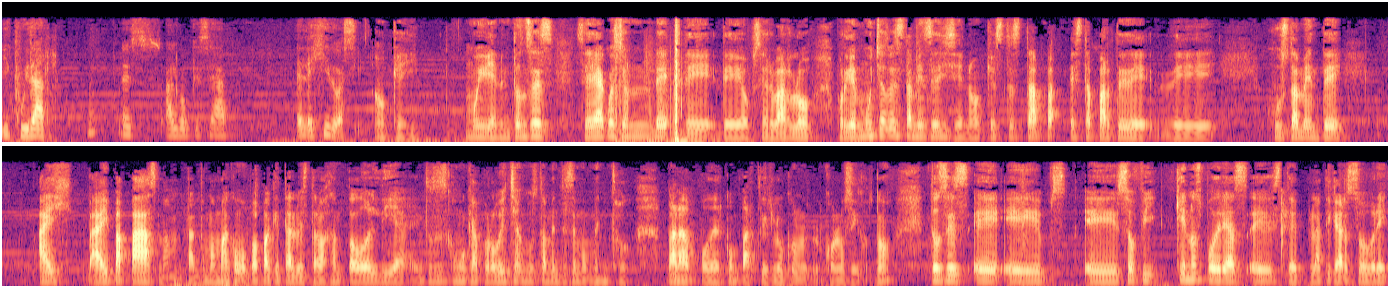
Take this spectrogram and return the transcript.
y cuidarlo. Es algo que se ha elegido así. Ok. Muy bien, entonces sería cuestión de, de, observarlo, porque muchas veces también se dice, ¿no? Que esta, esta, esta parte de, de justamente hay, hay papás, tanto mamá como papá, que tal vez trabajan todo el día, entonces como que aprovechan justamente ese momento para poder compartirlo con, con los hijos, ¿no? Entonces, eh, eh, eh Sofi, ¿qué nos podrías este, platicar sobre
